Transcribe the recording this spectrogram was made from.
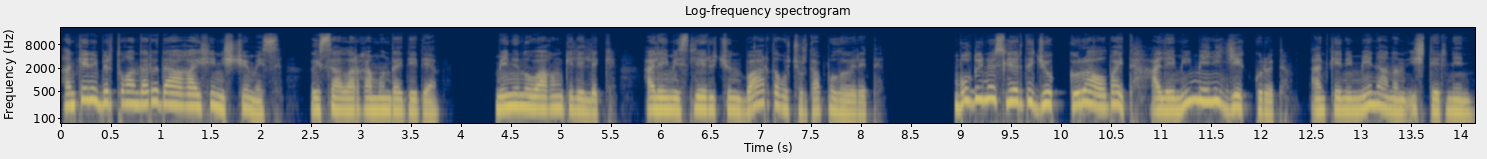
Анткени бир туугандары да ага ишеничтүү эмес. Ыйса аларга мындай деди. Менин убагым келе элек ал эми силер үчүн бардык учурда боло берет. Бул дүйнө силерди жек көрө албайт. Ал эми мени жек көрөт. Анткени мен анын иштеринин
